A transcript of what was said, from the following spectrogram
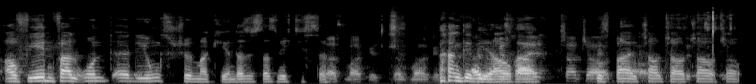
Auf jeden Fall und äh, die Jungs schön markieren, das ist das Wichtigste. Das mache ich, das mache ich. Danke also, dir, auch bald. Ciao, ciao. Bis bald, ciao, ciao, ciao. ciao.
